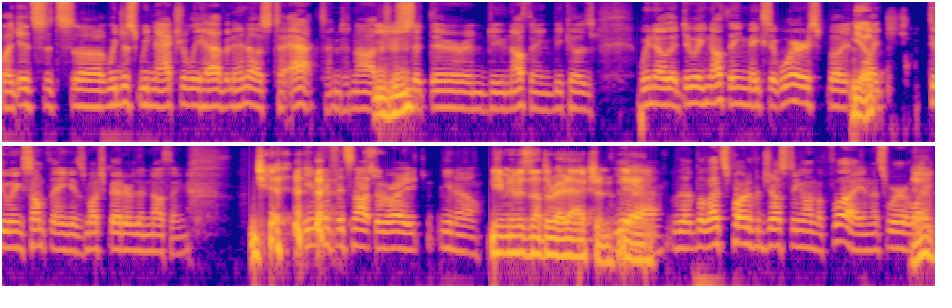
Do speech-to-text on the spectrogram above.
like it's it's uh we just we naturally have it in us to act and to not mm-hmm. just sit there and do nothing because we know that doing nothing makes it worse but yep. like doing something is much better than nothing even if it's not the right, you know. Even if it's not the right action. Yeah, yeah. but that's part of adjusting on the fly, and that's where like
